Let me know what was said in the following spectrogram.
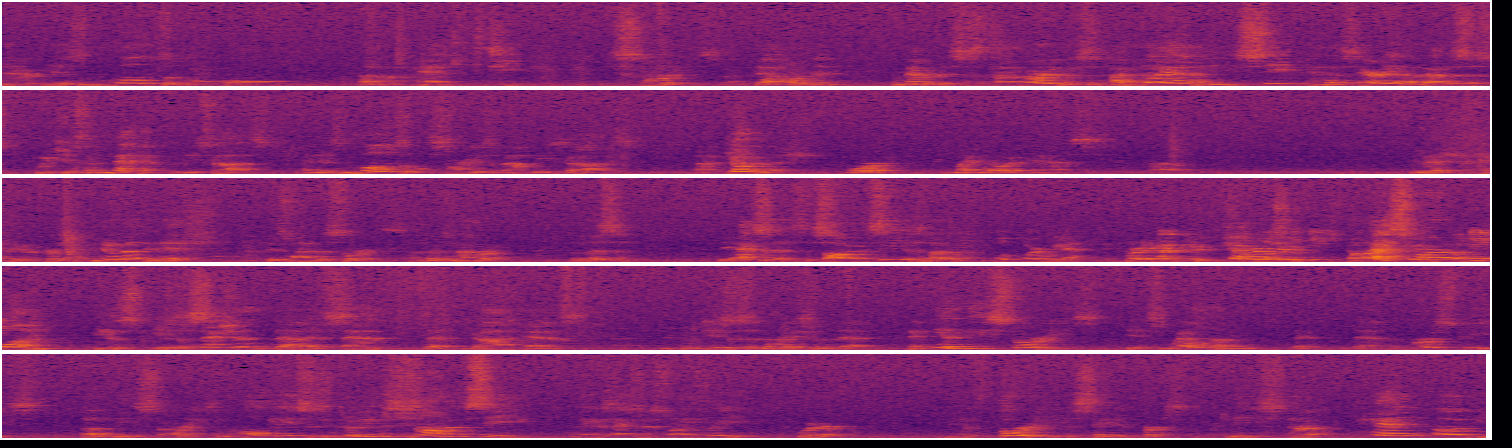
there is multiple old um, antique stories that are written. Remember, this is the time of Artemis and time of Diana, and he's steeped in this area of Ephesus, which is the Mecca for these gods. And there's multiple stories about these gods. Uh, Gilgamesh, or you might know it as um, Elish, I can't think of the first name. Enuma Elish is one of the stories. Uh, there's a number of them. But listen, the Exodus, the Song of the Sea is another one. Wh- Where are we at? We're in chapter two. Chapter two. The last part of one is, is a section that has said that God has, Jesus has been raised from the dead. And in these stories, it's well known that, the first piece of these stories, in all cases, including the Song of the Sea, I think it's Exodus 23, where the authority is stated first. The, the head of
